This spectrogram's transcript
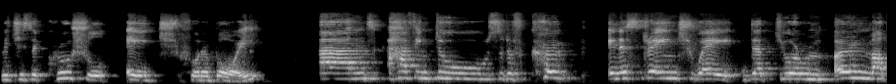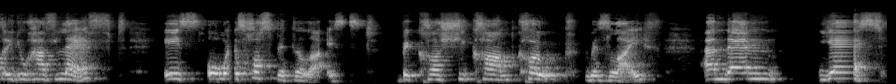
which is a crucial age for a boy and having to sort of cope in a strange way that your own mother you have left is always hospitalized because she can't cope with life. And then, yes,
